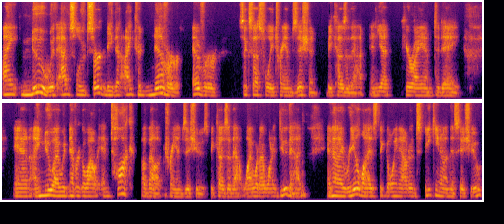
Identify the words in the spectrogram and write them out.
I knew with absolute certainty that I could never ever successfully transition because of that, and yet here I am today. And I knew I would never go out and talk about trans issues because of that. Why would I want to do that? And then I realized that going out and speaking on this issue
